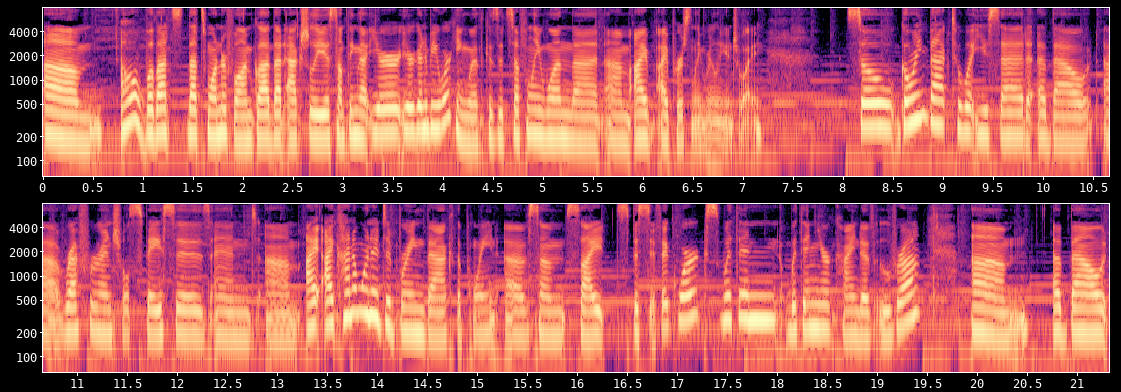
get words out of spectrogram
Um, oh well, that's that's wonderful. I'm glad that actually is something that you're you're going to be working with because it's definitely one that um, I I personally really enjoy. So, going back to what you said about uh, referential spaces, and um, I, I kind of wanted to bring back the point of some site-specific works within within your kind of oeuvre um, about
